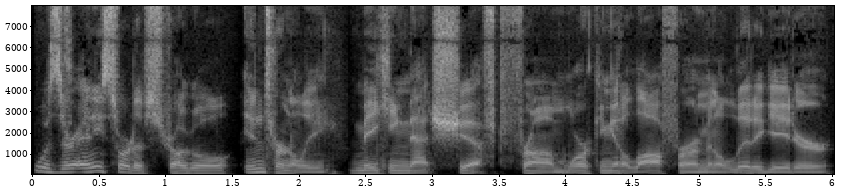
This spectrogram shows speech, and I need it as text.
Was there any sort of struggle internally making that shift from working at a law firm and a litigator?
